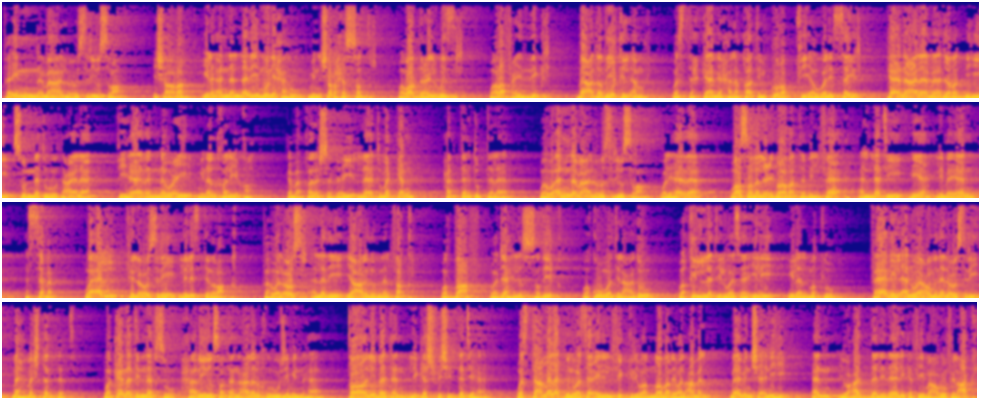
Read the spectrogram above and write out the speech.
فإن مع العسر يسرا. إشارة إلى أن الذي منحه من شرح الصدر ووضع الوزر ورفع الذكر بعد ضيق الأمر واستحكام حلقات الكرب في أول السير كان على ما جرت به سنته تعالى في هذا النوع من الخليقة. كما قال الشافعي لا تمكن حتى تبتلى. وهو أن مع العسر يسرا ولهذا وصل العبارة بالفاء التي هي لبيان السبب وأل في العسر للاستغراق فهو العسر الذي يعرض من الفقر والضعف وجهل الصديق وقوة العدو وقلة الوسائل إلى المطلوب. فهذه الأنواع من العسر مهما اشتدت وكانت النفس حريصة على الخروج منها طالبة لكشف شدتها واستعملت من وسائل الفكر والنظر والعمل ما من شأنه أن يعد لذلك في معروف العقل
